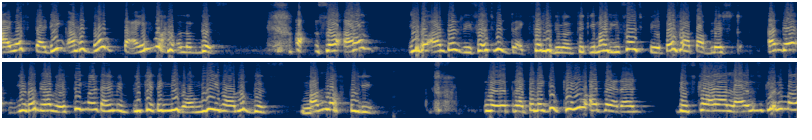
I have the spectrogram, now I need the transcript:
I was studying. I had no time for all of this. Uh, so I have, you know, I've done research with Drexel University. My research papers are published, and they're, you know, they are wasting my time, implicating me wrongly in all of this, unlawfully. They are threatening to kill my parents, destroy our lives, kill my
